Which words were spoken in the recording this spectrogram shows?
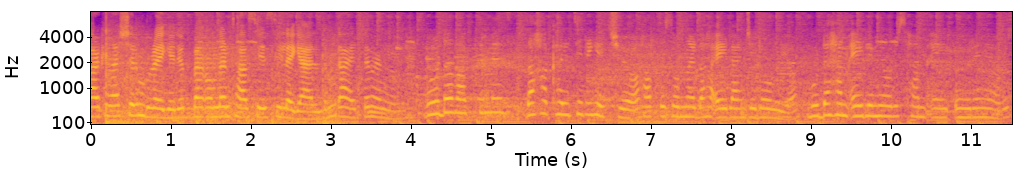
arkadaşlarım buraya geliyordu. Ben onların tavsiyesiyle geldim. Gayet de memnunum. Burada vaktimiz daha kaliteli geçiyor. Hafta sonları daha eğlenceli oluyor. Burada hem eğleniyoruz hem e- öğreniyoruz.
